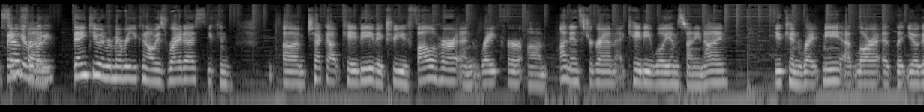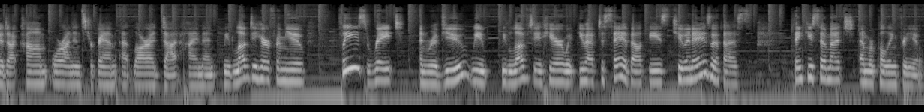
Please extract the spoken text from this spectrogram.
Thank So you, fun. everybody. Thank you. And remember, you can always write us. You can um, check out KB. Make sure you follow her and write her um, on Instagram at KBWilliams99. You can write me at laura at lityoga.com or on Instagram at laura.hyman. We'd love to hear from you. Please rate and review. We, we love to hear what you have to say about these Q&As with us. Thank you so much, and we're pulling for you.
